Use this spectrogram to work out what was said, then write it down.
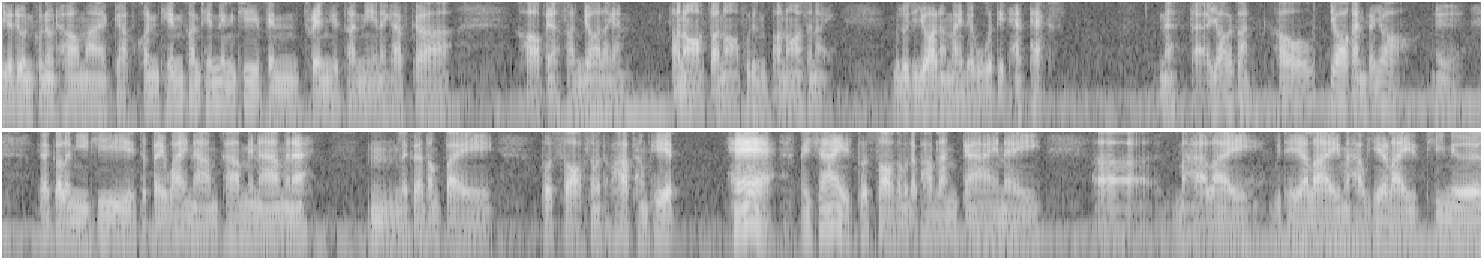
พีระดลคุณเอาทามากับคอนเทนต์คอนเทนต์หนึ่งที่เป็นเทรนด์อยู่ตอนนี้นะครับ ก็ขอเป็นอักษรย่อแล้วกันตอนอตอนอพูดถึงตอนอซะหน่อย ไม่รู้จะย่อทำไม เดี๋ยวกูก็ติดแฮชแท็กนะแต่ย่อไว้ก่อนเขาย่อกันก็ย่อเออแล้วกรณีที่จะไปว่ายน้ำข้ามแม่น้ำนะอืม แล้วก็ต้องไปทดสอบสมรรถภาพทางเพศ แฮ่ไม่ใช่ทดสอบสมรรถภาพร่างกายในมหาลัย วิทยาลัย มหาวิทยาลัยที่หนึ่ง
